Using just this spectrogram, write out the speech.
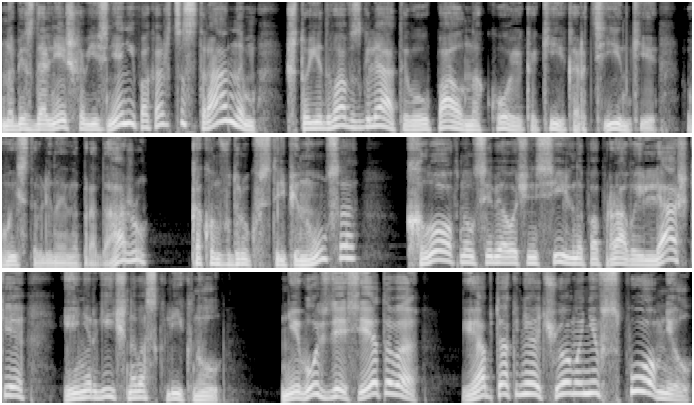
Но без дальнейших объяснений покажется странным, что едва взгляд его упал на кое-какие картинки, выставленные на продажу, как он вдруг встрепенулся, хлопнул себя очень сильно по правой ляжке и энергично воскликнул — не будь здесь этого, я б так ни о чем и не вспомнил,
